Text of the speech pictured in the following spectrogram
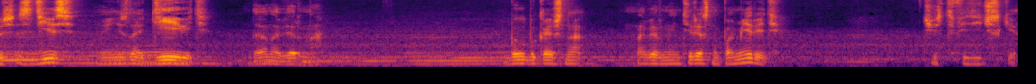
есть здесь, ну, я не знаю, 9, да, наверное. Было бы, конечно, наверное, интересно померить, чисто физически.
